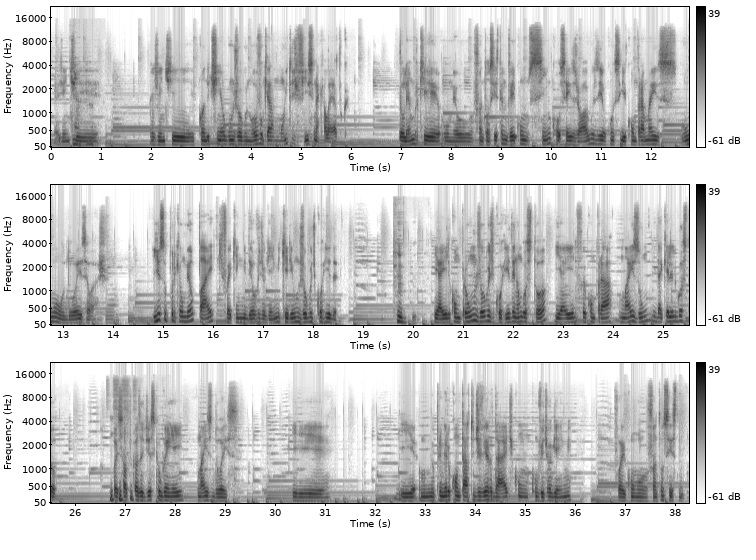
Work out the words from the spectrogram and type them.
A gente. Uhum. A gente, quando tinha algum jogo novo, que era muito difícil naquela época, eu lembro que o meu Phantom System veio com cinco ou seis jogos e eu consegui comprar mais um ou dois, eu acho. Isso porque o meu pai, que foi quem me deu o videogame, queria um jogo de corrida. e aí ele comprou um jogo de corrida e não gostou, e aí ele foi comprar mais um e daquele ele gostou. Foi só por causa disso que eu ganhei mais dois. E e o meu primeiro contato de verdade com, com videogame foi com o Phantom System,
